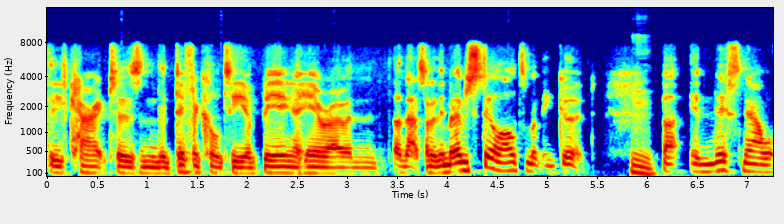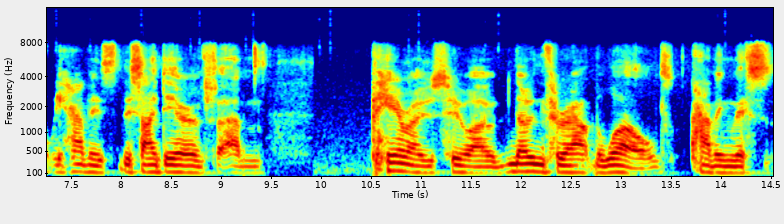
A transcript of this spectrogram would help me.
these characters and the difficulty of being a hero and, and that sort of thing. But it was still ultimately good. But in this now, what we have is this idea of um, heroes who are known throughout the world having this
